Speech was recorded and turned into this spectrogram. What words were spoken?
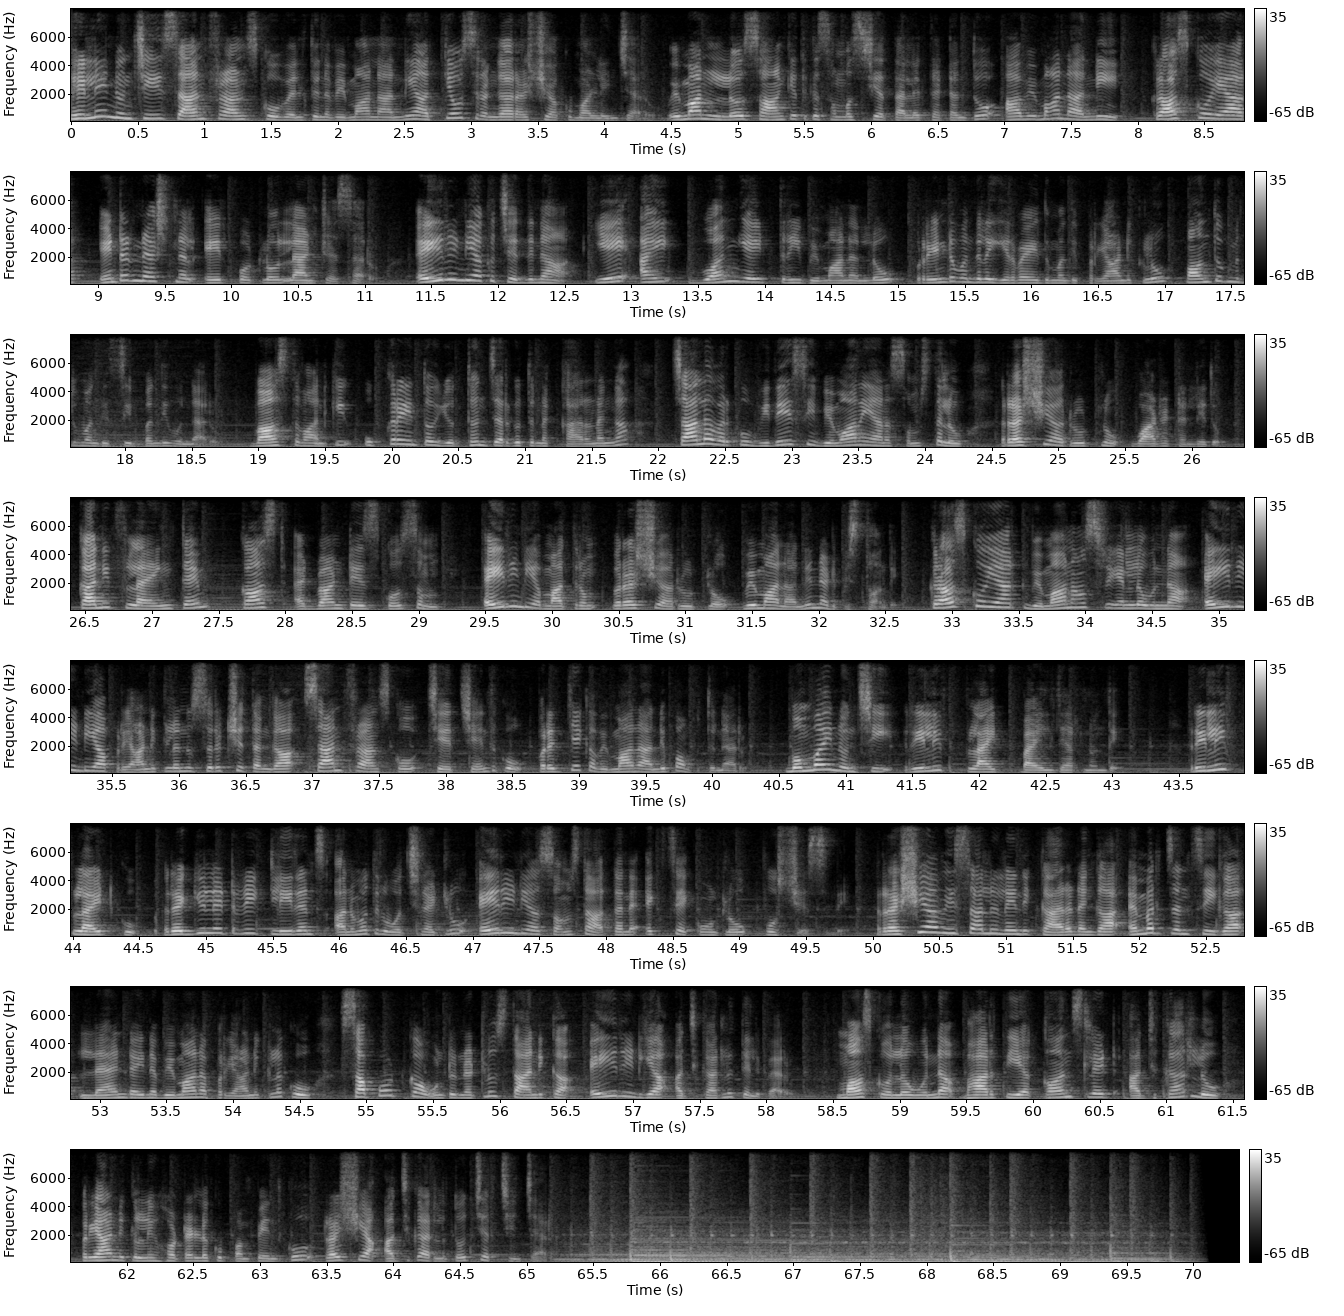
ఢిల్లీ నుంచి శాన్ ఫ్రాన్స్కో వెళ్తున్న విమానాన్ని అత్యవసరంగా రష్యాకు మళ్ళించారు. విమానంలో సాంకేతిక సమస్య తలెత్తడంతో ఆ విమానాన్ని క్రాస్కోయార్ ఇంటర్నేషనల్ ఎయిర్పోర్ట్లో ల్యాండ్ చేశారు. ఎయిర్ ఇండియాకు చెందిన ఏఐ వన్ ఎయిట్ త్రీ విమానంలో రెండు వందల ఇరవై ఐదు మంది ప్రయాణికులు పంతొమ్మిది మంది సిబ్బంది ఉన్నారు. వాస్తవానికి ఉక్రెయిన్తో యుద్ధం జరుగుతున్న కారణంగా చాలా వరకు విదేశీ విమానయాన సంస్థలు రష్యా రూట్ను వాడటం లేదు. కానీ ఫ్లయింగ్ టైం కాస్ట్ అడ్వాంటేజ్ కోసం ఎయిర్ ఇండియా మాత్రం రష్యా రూట్లో విమానాన్ని నడిపిస్తోంది. క్రాస్కోయార్క్ విమానాశ్రయంలో ఉన్న ఎయిర్ ఇండియా ప్రయాణికులను సురక్షితంగా శాన్ ఫ్రాన్స్కో చేర్చేందుకు ప్రత్యేక విమానాన్ని పంపుతున్నారు. ముంబై నుంచి రిలీఫ్ ఫ్లైట్ బయలుదేరనుంది. రిలీఫ్ ఫ్లైట్కు రెగ్యులేటరీ క్లియరెన్స్ అనుమతులు వచ్చినట్లు ఎయిర్ ఇండియా సంస్థ తన ఎక్స్ అకౌంట్లో పోస్ట్ చేసింది. రష్యా వీసాలు లేని కారణంగా ఎమర్జెన్సీగా ల్యాండ్ అయిన విమాన ప్రయాణికులకు సపోర్ట్గా ఉంటున్నట్లు స్థానిక ఎయిర్ ఇండియా అధికారులు తెలిపారు. మాస్కోలో ఉన్న భారతీయ కాన్సులేట్ అధికారులు ప్రయాణికుల్ని హోటళ్ళకు పంపేందుకు రష్యా అధికారులతో చర్చించారు.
